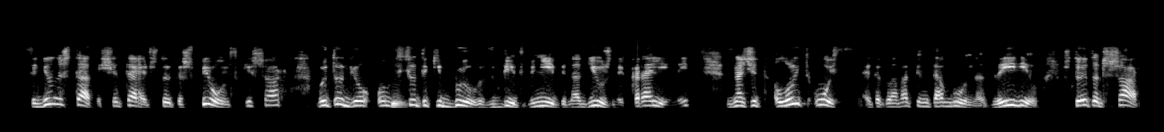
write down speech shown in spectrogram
Соединенные Штаты считают, что это шпионский шар. В итоге он, он все-таки был сбит в небе над Южной Каролиной. Значит, Ллойд Остин, это глава Пентагона, заявил, что этот шар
